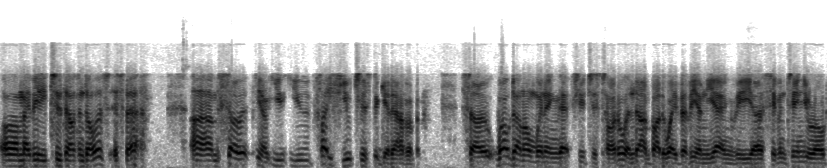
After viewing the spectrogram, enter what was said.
oh, maybe two thousand dollars, if that. Um, so you know, you you play futures to get out of them. So well done on winning that futures title. And uh, by the way, Vivian Yang, the 17 uh, year old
